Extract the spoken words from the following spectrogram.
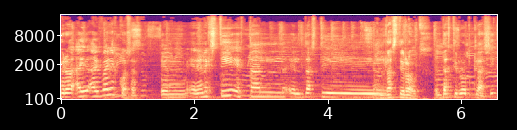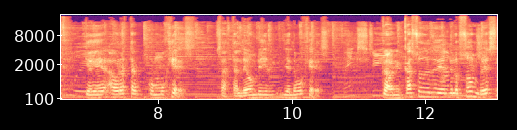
Pero hay, hay varias cosas. En, en NXT está el, el Dusty. El Dusty Rhodes. el Dusty Road Classic, que ahora está con mujeres. O sea, está el de hombres y el, y el de mujeres. Claro, en el caso de, de los hombres,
